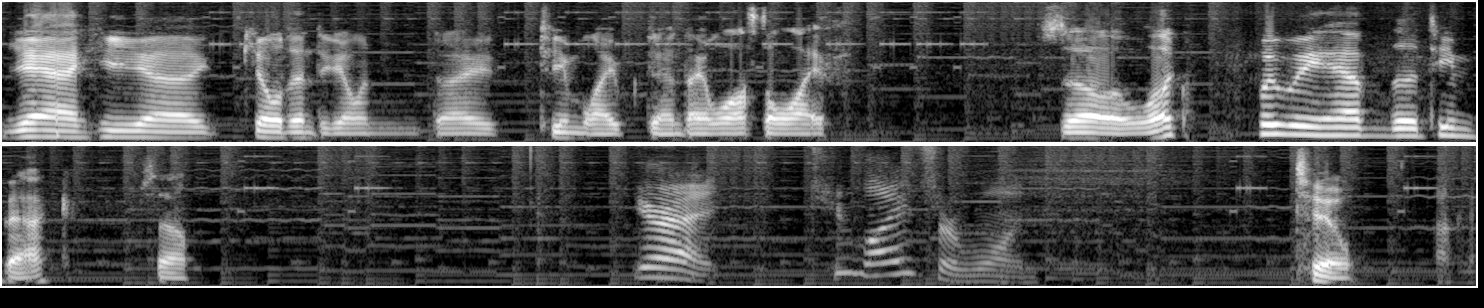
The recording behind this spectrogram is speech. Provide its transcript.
yeah, he uh, killed Indigo and I team wiped and I lost a life. So luckily we have the team back. So You're at two lives or one? two. Okay.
